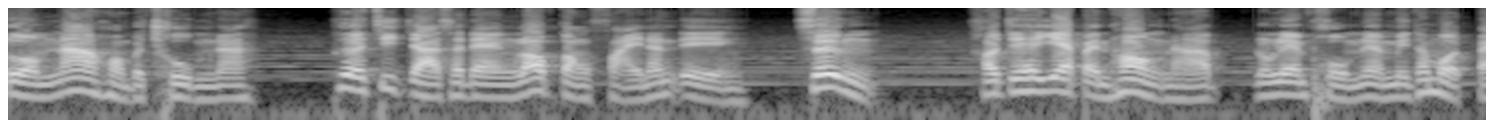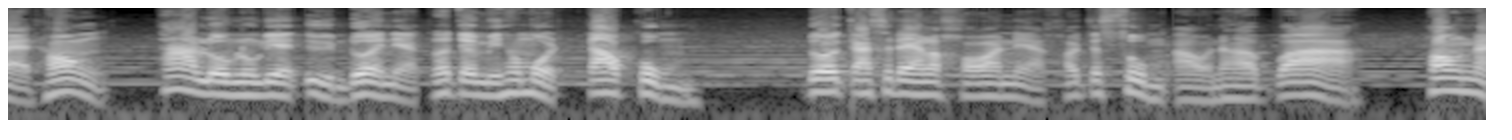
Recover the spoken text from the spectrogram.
รวมหน้าหอประชุมนะ เพื่อที่จะแสดงรอบกองไฟนั่นเอง ซึ่งเขาจะให้แยกเป็นห้องนะครับ โรงเรียนผมเนี่ยมีทั้งหมด 8 ห้อง ถ้ารวมโรงเรียนอื่นด้วยเนี่ยก็จะมีทั้งหมด 9 กลุ่ม โดยการแสดงละครเนี่ยเขาจะสุ่มเอานะครับว่าห้องไหน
